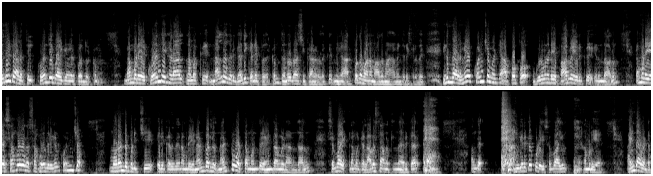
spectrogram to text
எதிர்காலத்தில் குழந்தை பாக்கியம் ஏற்பதற்கும் நம்முடைய குழந்தைகளால் நமக்கு நல்லதொரு கதி கிடைப்பதற்கும் தனுராசிக்காரர்களுக்கு மிக அற்புதமான மாதமாக அமைந்திருக்கிறது. இருந்தாலுமே கொஞ்சம் கொஞ்சம் அப்பப்போ குருவனுடைய பார்வை இருக்கு. இருந்தாலும் நம்முடைய சகோதர சகோதரிகள் கொஞ்சம் முரண்டு பிடிச்சு இருக்கிறது. நம்முடைய நண்பர்கள் நட்பு வட்டம் வந்து ஐந்தாம் வீடாக இருந்தாலும் செவ்வாய் நமக்கு லாபஸ்தானத்தில் தான் இருக்கார். அந்த அங்கே இருக்கக்கூடிய செவ்வாயும் நம்முடைய ஐந்தாம் வீட்டை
